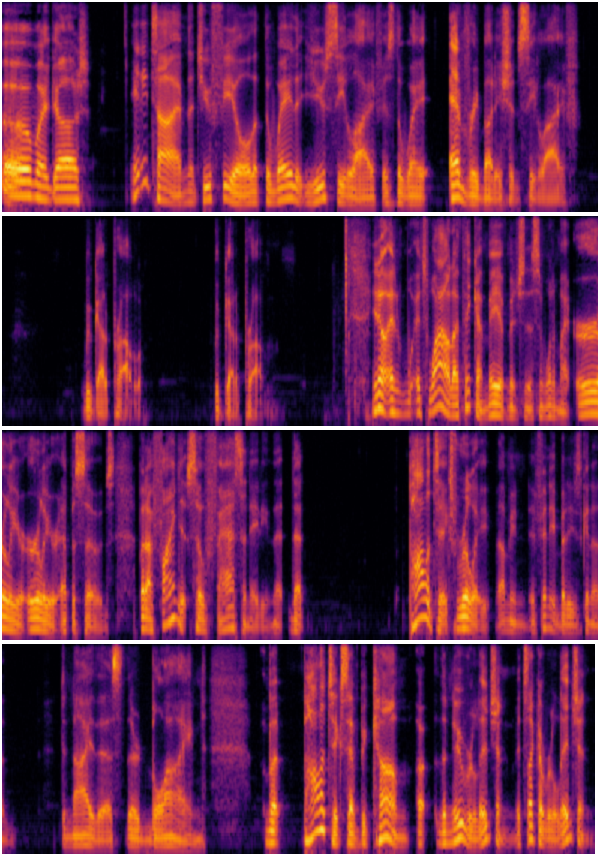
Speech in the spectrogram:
oh my gosh. Anytime that you feel that the way that you see life is the way everybody should see life, we've got a problem. We've got a problem. You know, and it's wild. I think I may have mentioned this in one of my earlier earlier episodes, but I find it so fascinating that that politics really, I mean, if anybody's going to deny this, they're blind. But politics have become uh, the new religion. It's like a religion.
